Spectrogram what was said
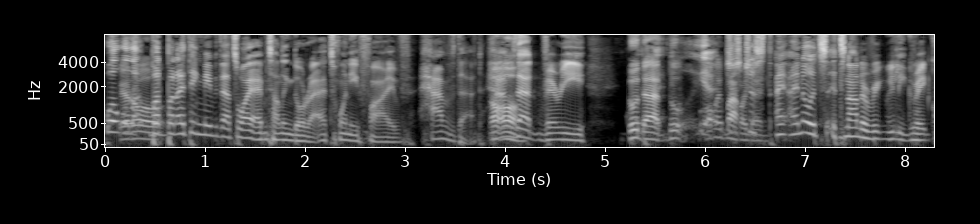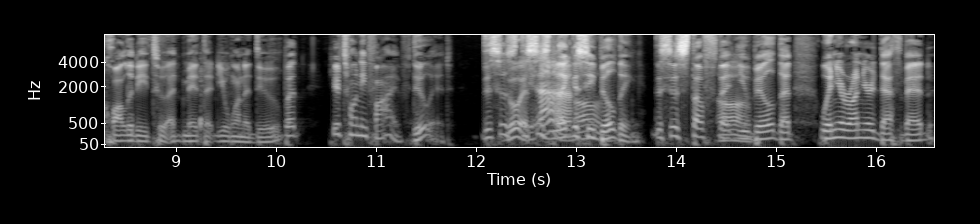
Well, Pero- but but I think maybe that's why I'm telling Dora at 25 have that have Oo. that very Do that. Do, uh, yeah, okay just, just. I, I know it's it's not a really great quality to admit that you want to do, but you're 25. Do it. This is it. this is legacy Oh. building. This is stuff that you Oh. build that when you're on your deathbed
